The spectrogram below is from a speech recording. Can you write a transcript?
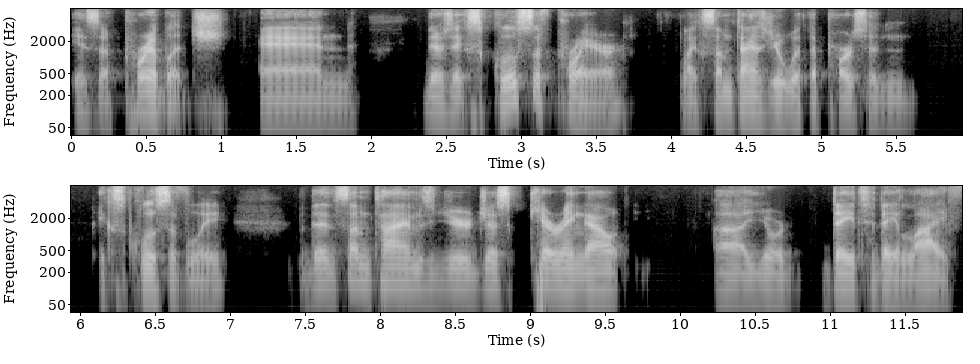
It's a privilege, and there's exclusive prayer. Like sometimes you're with the person exclusively, but then sometimes you're just carrying out uh, your day-to-day life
